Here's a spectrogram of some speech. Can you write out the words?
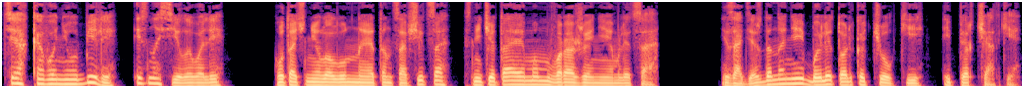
Тех, кого не убили, изнасиловали, уточнила лунная танцовщица с нечитаемым выражением лица. Из одежды на ней были только чулки и перчатки.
